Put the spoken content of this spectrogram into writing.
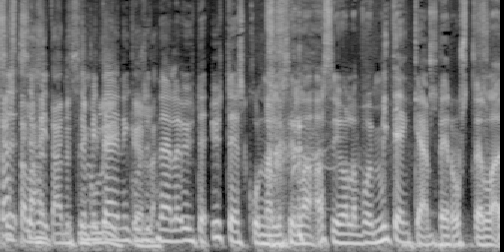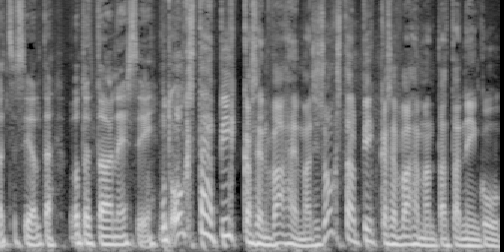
tästä se, lähdetään se, nyt se, niinku mitä ei niin liikkeelle. sit näillä yhde, yhteiskunnallisilla asioilla voi mitenkään perustella, että se sieltä otetaan esiin. Mutta onko tämä pikkasen vähemmän? Siis onko täällä pikkasen vähemmän tätä niinku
